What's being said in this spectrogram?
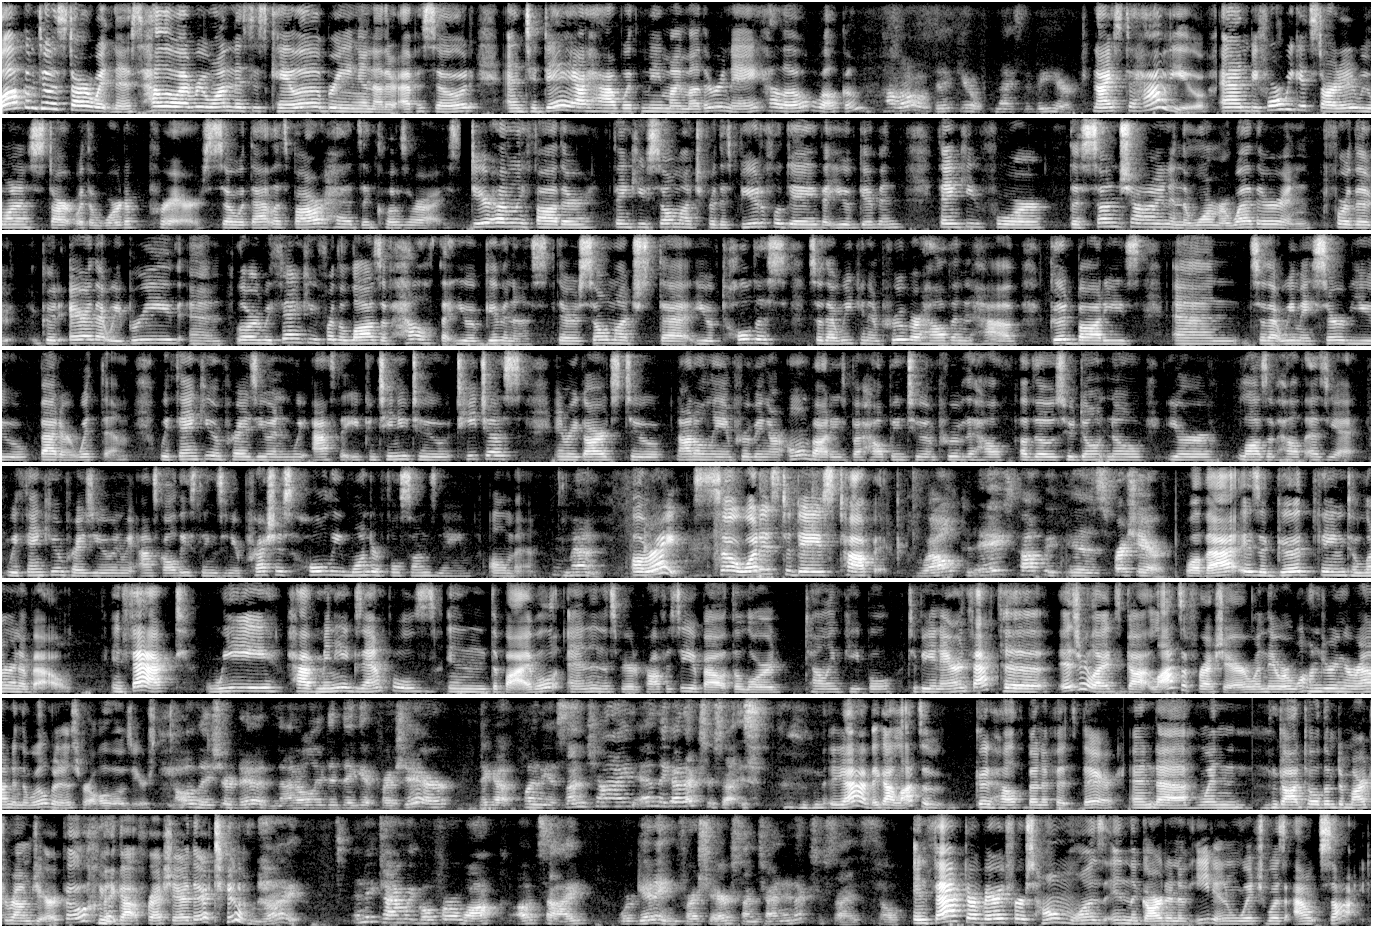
Welcome to A Star Witness. Hello, everyone. This is Kayla bringing another episode. And today I have with me my mother, Renee. Hello, welcome. Hello, thank you. Nice to be here. Nice to have you. And before we get started, we want to start with a word of prayer. So, with that, let's bow our heads and close our eyes. Dear Heavenly Father, thank you so much for this beautiful day that you have given. Thank you for the sunshine and the warmer weather and for the good air that we breathe. And Lord, we thank you for the laws of health that you have given us. There is so much that you have told us so that we can improve our health and have good bodies and so that we may serve you better with them. We thank you and praise you, and we ask that you continue to teach us in regards to not only improving our own bodies, but helping to improve the health of those who don't know your laws of health as yet. We thank you and praise you, and we ask all these things in your precious, holy, wonderful Son's name. Amen. Amen. All right, so what is today's topic? Well, today's topic is fresh air. Well, that is a good thing to learn about. In fact, we have many examples in the Bible and in the Spirit of Prophecy about the Lord telling people to be in air. In fact, the Israelites got lots of fresh air when they were wandering around in the wilderness for all those years. Oh, they sure did. Not only did they get fresh air, they got plenty of sunshine and they got exercise. yeah, they got lots of good health benefits there. And uh, when God told them to march around Jericho, they got fresh air there too. Right. Anytime we go for a walk outside, we're getting fresh air, sunshine, and exercise. So, In fact, our very first home was in the Garden of Eden, which was outside.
